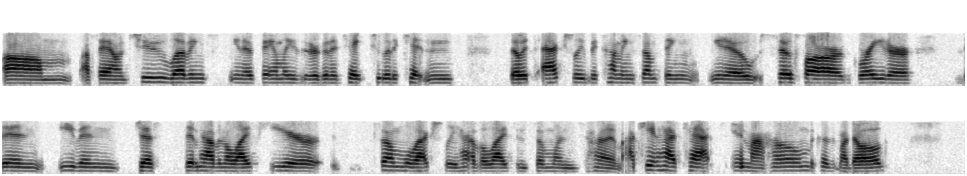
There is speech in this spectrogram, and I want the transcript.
Um, I found two loving, you know, families that are going to take two of the kittens. So it's actually becoming something, you know, so far greater than even just them having a life here. Some will actually have a life in someone's home. I can't have cats in my home because of my dogs.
